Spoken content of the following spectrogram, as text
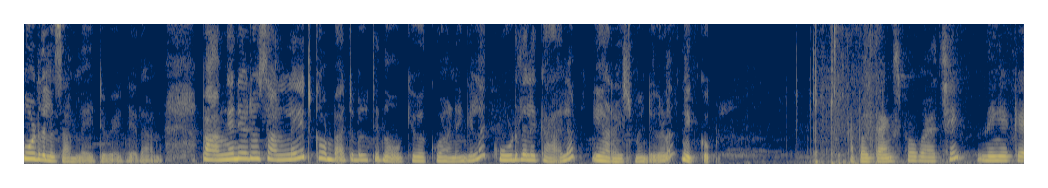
കൂടുതൽ സൺലൈറ്റ് വേണ്ടിയതാണ്. അപ്പോൾ അങ്ങനെ ഒരു സൺലൈറ്റ് കോമ്പാറ്റബിലിറ്റി നോക്കി വെക്കുവാണെങ്കിൽ കൂടുതൽ കാലം ഈ അറേഞ്ച്മെന്റുകൾ നിൽക്കും. അപ്പോൾ താങ്ക്സ് ഫോർ വാച്ചിങ് നിങ്ങൾക്ക്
